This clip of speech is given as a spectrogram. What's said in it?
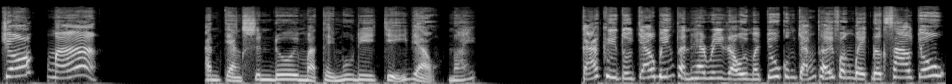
George mà. Anh chàng sinh đôi mà thầy Moody chỉ vào, nói. Cả khi tụi cháu biến thành Harry rồi mà chú cũng chẳng thể phân biệt được sao chú.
